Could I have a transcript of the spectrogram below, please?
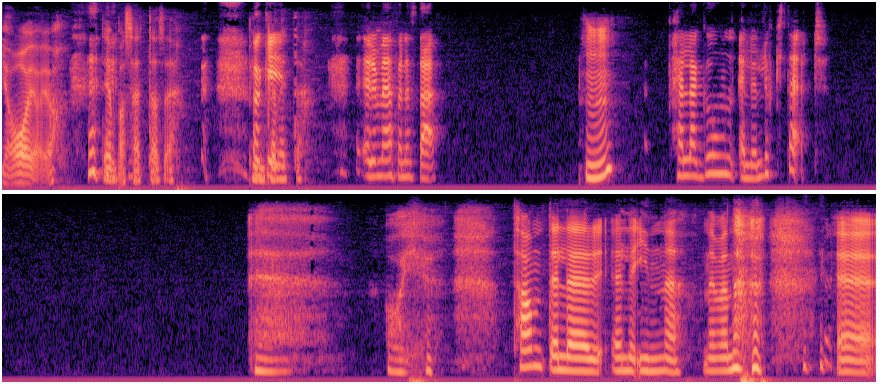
Ja, ja, ja. Det är bara att sätta sig. Pinka Okej. lite. Är du med på nästa? Mm. Pelargon eller luktärt? Eh, oj. Tant eller, eller inne? Nej men. eh,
